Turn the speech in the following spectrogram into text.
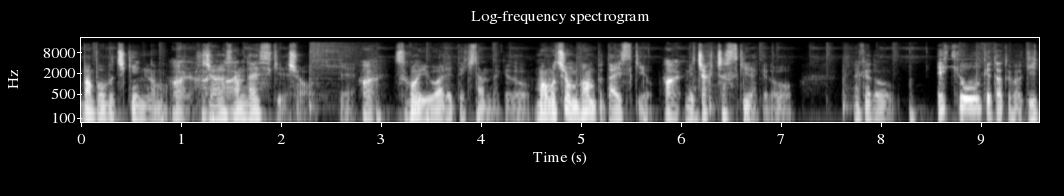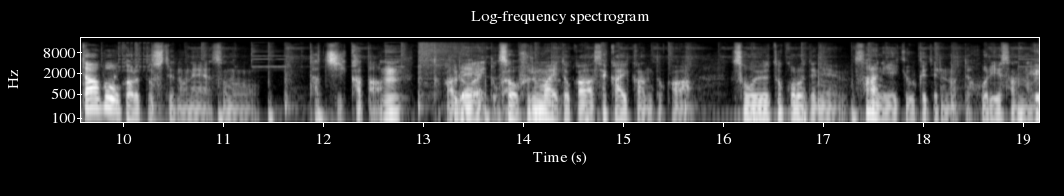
バンプ・オブ・チキンの藤原さん大好きでしょ？ってはい。すごい言われてきたんだけどまあもちろんバンプ大好きよ。はい。めちゃくちゃ好きだけどだけど影響を受けたというかギターボーカルとしてのねその立ち方うん。とかで、振る舞いとか。そう振る舞いとか世界観とかそういうところでねさらに影響を受けてるのって堀江さんなんだ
